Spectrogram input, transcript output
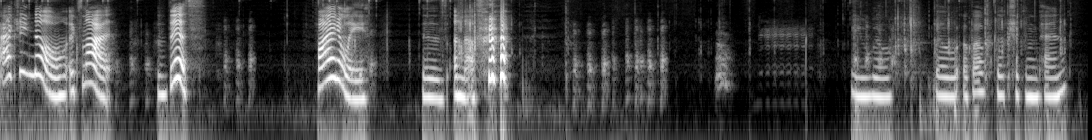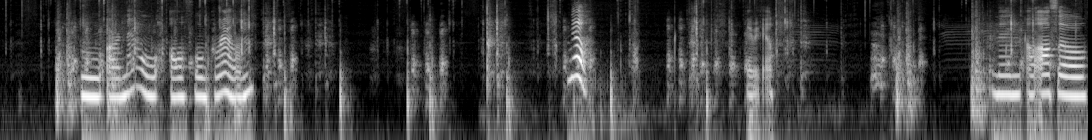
Actually, no, it's not. This, finally, is enough. you will go above the chicken pen, who are now all full grown. No! There we go. And then I'll also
